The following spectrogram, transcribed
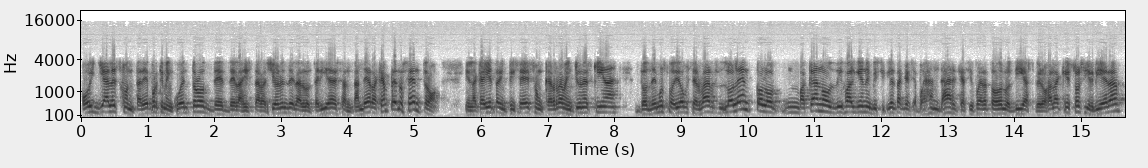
Hoy ya les contaré porque me encuentro desde las instalaciones de la Lotería de Santander, acá en pleno centro, en la calle 36, son carrera 21 esquina, donde hemos podido observar lo lento, lo bacano, dijo alguien en bicicleta que se puede andar, que así fuera todos los días, pero ojalá que eso sirviera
